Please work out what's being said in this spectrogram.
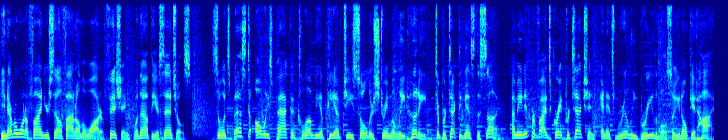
You never want to find yourself out on the water fishing without the essentials. So it's best to always pack a Columbia PFG Solar Stream Elite hoodie to protect against the sun. I mean, it provides great protection and it's really breathable so you don't get hot.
